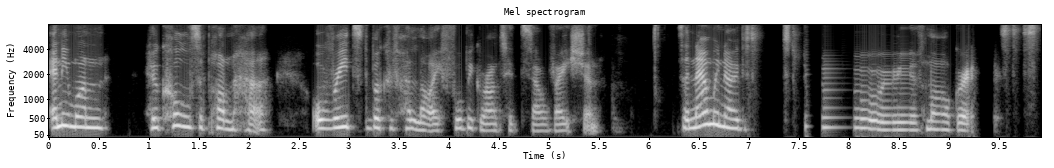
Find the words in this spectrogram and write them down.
anyone who calls upon her or reads the book of her life will be granted salvation. So now we know the story of Margaret's,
